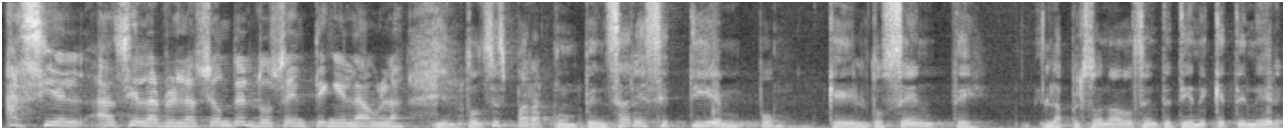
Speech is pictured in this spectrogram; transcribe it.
hacia, el, hacia la relación del docente en el aula. Y entonces, para compensar ese tiempo que el docente la persona docente tiene que tener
